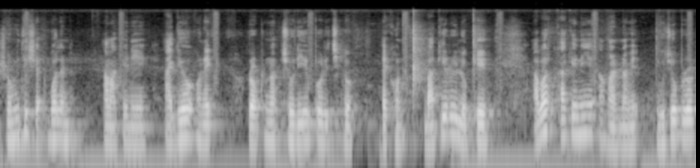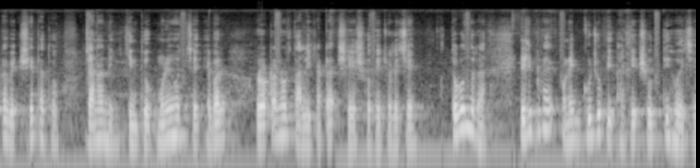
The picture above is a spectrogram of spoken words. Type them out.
সৌমিতিশা বলেন আমাকে নিয়ে আগেও অনেক রটনা ছড়িয়ে পড়েছিল। এখন বাকি রইল কে? আবার কাকে নিয়ে আমার নামে গুজব রটাবে সেটা তো জানা নেই, কিন্তু মনে হচ্ছে এবার রটানোর তালিকাটা শেষ হতে চলেছে। তো বন্ধুরা টেলিপাড়ায় অনেক গুজবই আগে সত্যি হয়েছে,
